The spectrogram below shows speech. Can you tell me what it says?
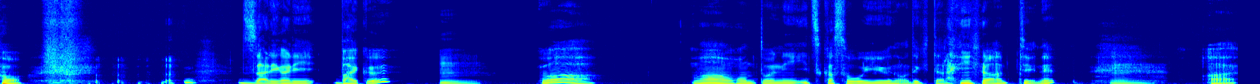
あの、ザリガニバイク？うん。は、まあ本当にいつかそういうのできたらいいなっていうね。うん。は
